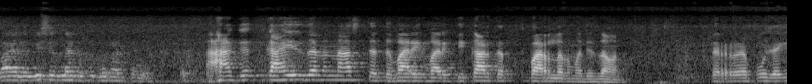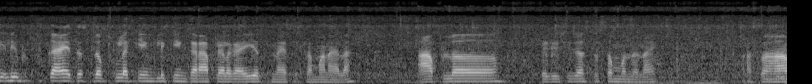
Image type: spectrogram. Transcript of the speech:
बायला विषय नाही तर पूर्ण काढते नाही. अगं काही जणांना असतात बारीक बारीक ती काढतात पार्लरमध्ये जाऊन. तर पूजा गेली काय तसलं प्लकिंग ब्लिकिंग करा आपल्याला काय येत नाही तसं म्हणायला. आपलं त्याच्याशी जास्त संबंध नाही. असा हा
